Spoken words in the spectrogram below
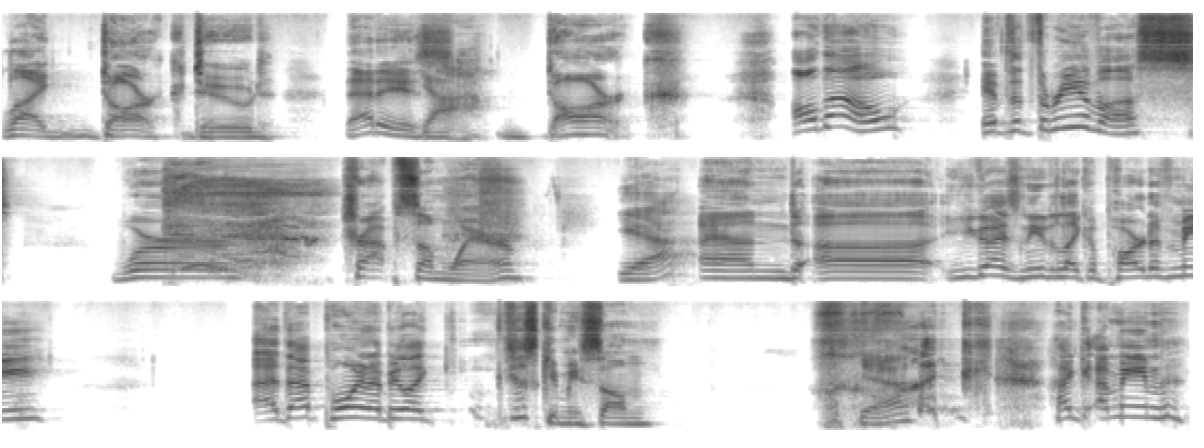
like dark, dude. That is Yeah. dark. Although, if the three of us were trapped somewhere Yeah. and uh you guys needed like a part of me, at that point I'd be like, just give me some. Yeah. Like, I, I mean,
